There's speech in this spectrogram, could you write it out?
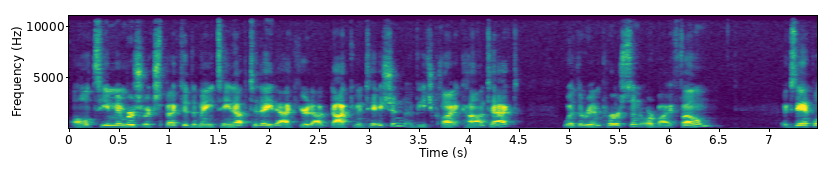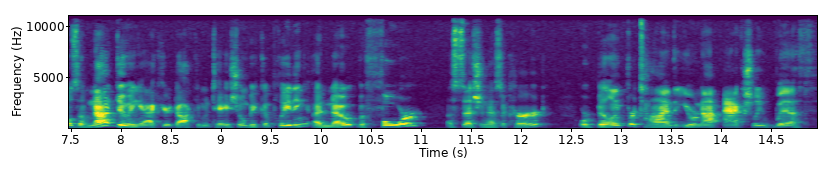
All team members are expected to maintain up to date, accurate documentation of each client contact whether in person or by phone. Examples of not doing accurate documentation will be completing a note before a session has occurred or billing for time that you are not actually with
